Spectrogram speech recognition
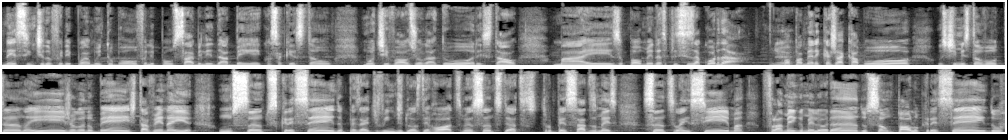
Nesse sentido, o Felipão é muito bom, o Felipão sabe lidar bem com essa questão, motivar os jogadores, tal, mas o Palmeiras Palmeiras precisa acordar. É. Copa América já acabou, os times estão voltando aí, jogando bem. A gente tá vendo aí um Santos crescendo, apesar de vir de duas derrotas, mas o Santos deu as tropeçadas, mas Santos lá em cima, Flamengo melhorando, São Paulo crescendo,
